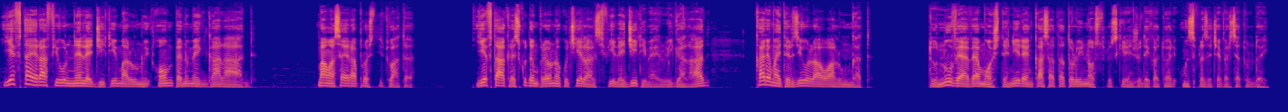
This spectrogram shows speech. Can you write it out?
Iefta era fiul nelegitim al unui om pe nume Galaad. Mama sa era prostituată. Iefta a crescut împreună cu ceilalți fii legitime ai lui Galaad, care mai târziu l-au alungat. Tu nu vei avea moștenire în casa tatălui nostru, scrie în Judecători 11, versetul 2.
